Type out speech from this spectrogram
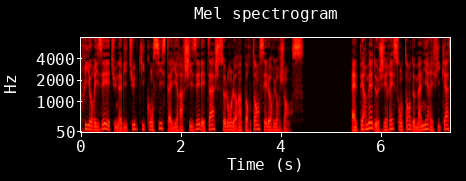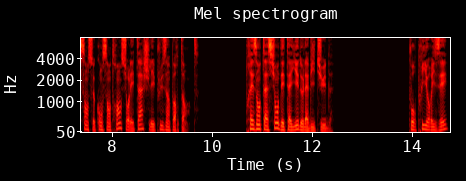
Prioriser est une habitude qui consiste à hiérarchiser les tâches selon leur importance et leur urgence. Elle permet de gérer son temps de manière efficace en se concentrant sur les tâches les plus importantes. Présentation détaillée de l'habitude. Pour prioriser,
